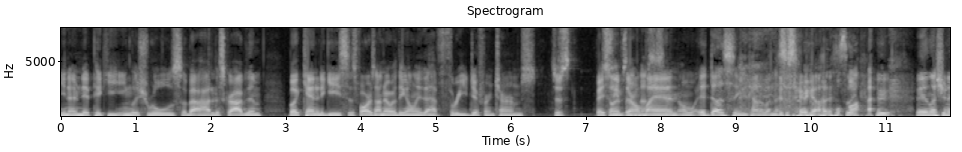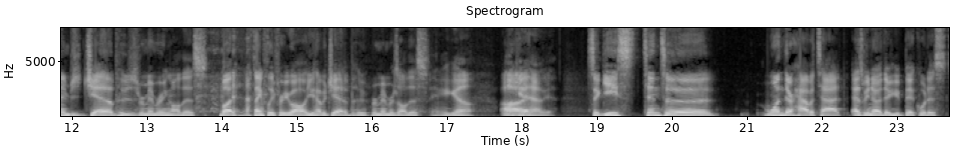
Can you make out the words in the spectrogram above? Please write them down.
you know nitpicky English rules about how to describe them, but Canada geese, as far as I know, are the only that have three different terms just based on they're on land. On it does seem kind of unnecessary, honestly. Who, unless your name's Jeb, who's remembering all this. But thankfully for you all, you have a Jeb who remembers all this. There you go. Lucky Uh, to have you. So geese tend to one their habitat, as we know, they're ubiquitous.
